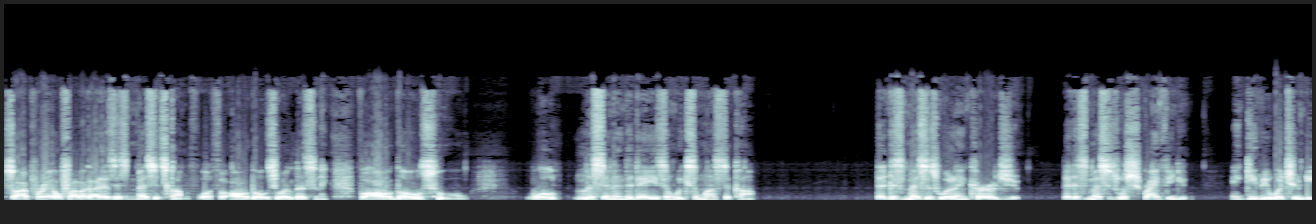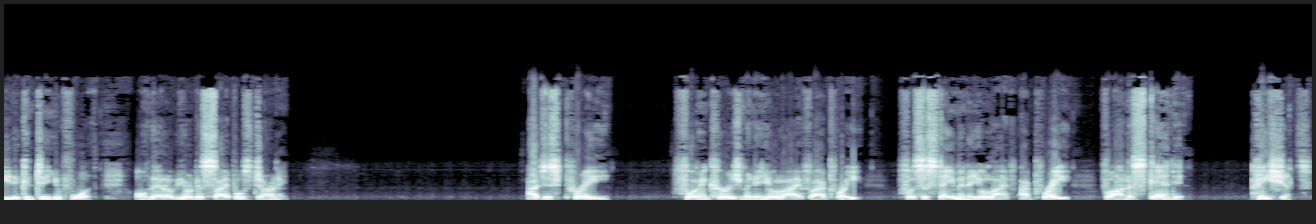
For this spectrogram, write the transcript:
So I pray, oh Father God, as this message comes forth for all those who are listening, for all those who will listen in the days and weeks and months to come, that this message will encourage you, that this message will strengthen you and give you what you need to continue forth on that of your disciples' journey. I just pray for encouragement in your life. I pray for sustainment in your life. I pray for understanding, patience,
